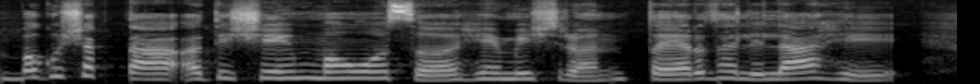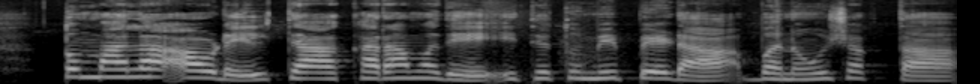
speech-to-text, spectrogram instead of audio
बघू शकता अतिशय मऊ असं हे मिश्रण तयार झालेलं आहे. तुम्हाला आवडेल त्या आकारामध्ये इथे तुम्ही पेढा बनवू शकता.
